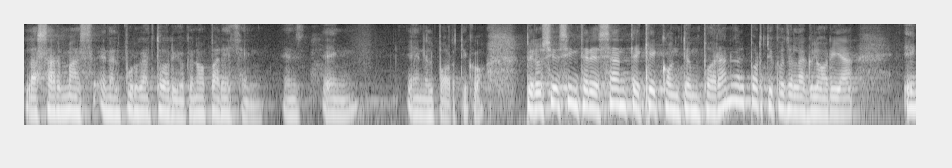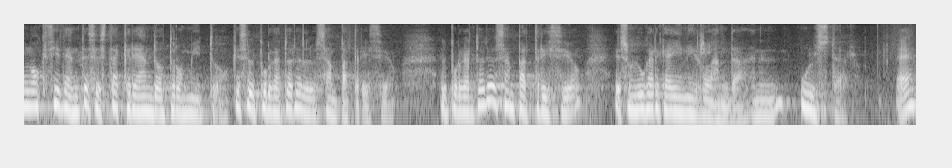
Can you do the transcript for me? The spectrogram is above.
las armas en el purgatorio que no aparecen en, en, en el pórtico. Pero sí es interesante que contemporáneo al pórtico de la gloria en Occidente se está creando otro mito, que es el purgatorio de San Patricio. El purgatorio de San Patricio es un lugar que hay en Irlanda, en Ulster, ¿eh?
